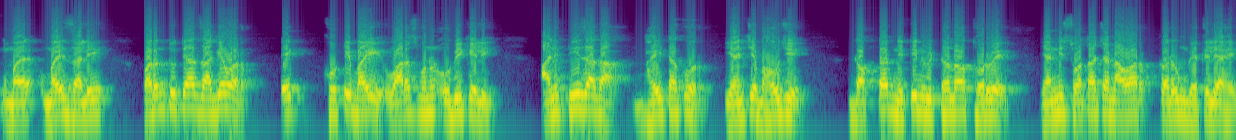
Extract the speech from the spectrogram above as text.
मयत झाली. परंतु त्या जागेवर एक खोटी बाई वारस म्हणून उभी केली आणि ती जागा भाई ठाकूर यांचे भाऊजी डॉक्टर नितीन विठ्ठलराव थोरवे यांनी स्वतःच्या नावावर करून घेतलेली आहे.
